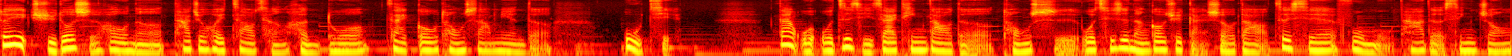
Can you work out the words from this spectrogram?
所以许多时候呢，它就会造成很多在沟通上面的误解。但我我自己在听到的同时，我其实能够去感受到这些父母他的心中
